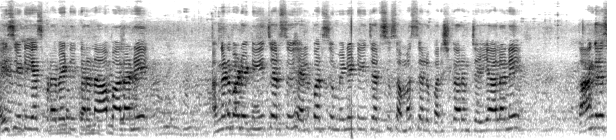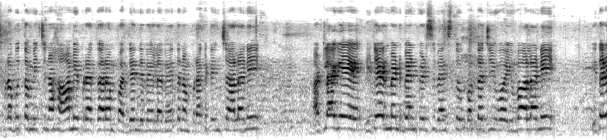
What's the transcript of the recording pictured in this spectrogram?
ఐసీడీఎస్ ప్రైవేటీకరణ ఆపాలని anganwadi teachers helpers mini teachers సమస్యలు పరిష్కారం చేయాలని కాంగ్రెస్ ప్రభుత్వం ఇచ్చిన హామీ ప్రకారం పద్దెనిమిది వేల వేతనం ప్రకటించాలని అట్లాగే రిటైర్మెంట్ బెనిఫిట్స్ పెంచుతూ కొత్త జీవో ఇవ్వాలని ఇతర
